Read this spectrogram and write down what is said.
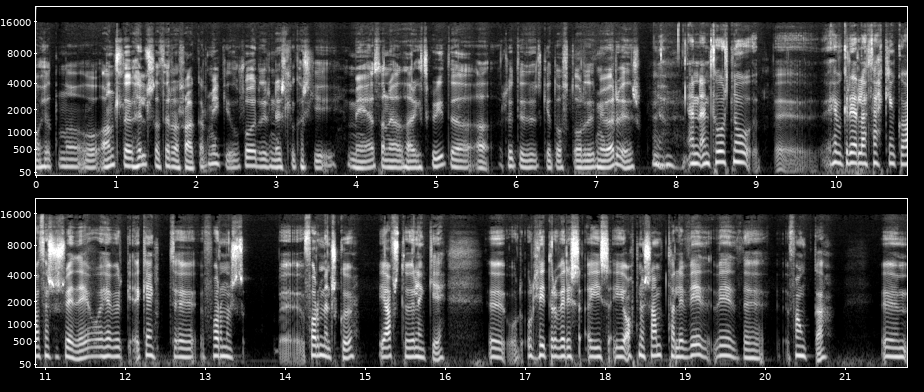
og, hérna, og andlega helsa þeirra hrakar mikið og svo er þeir neyslu kannski með þannig að það er ekkert skrítið að, að hlutið geta oft orðið mjög erfið sko. En, en þú ert nú, uh, hefur greiðlega þekkingu á þessu sviði og hefur gengt uh, formans, uh, formensku í afstöðu lengi uh, og, og hlýtur að vera í, í, í opnu samtali við, við fanga. Um,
